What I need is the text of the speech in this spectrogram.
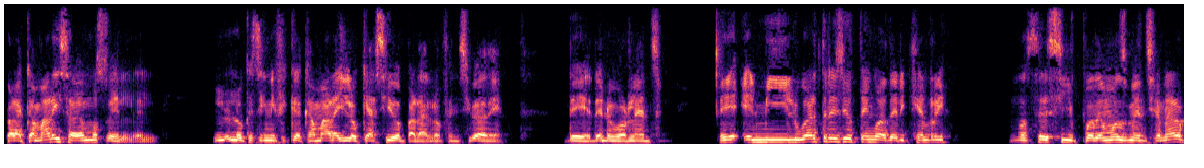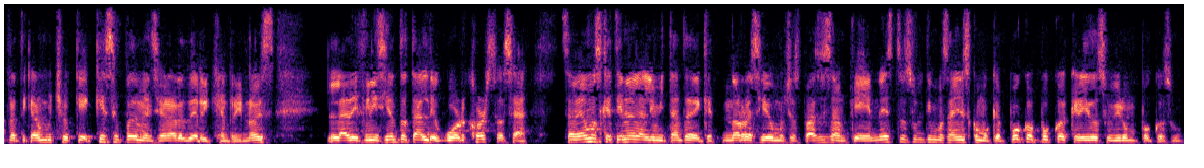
para Camara y sabemos el, lo que significa Camara y lo que ha sido para la ofensiva de, de, de Nueva Orleans. Eh, en mi lugar 3 yo tengo a Derrick Henry. No sé si podemos mencionar o platicar mucho qué, qué se puede mencionar de Derrick Henry. No es, la definición total de workhorse, o sea, sabemos que tiene la limitante de que no recibe muchos pases, aunque en estos últimos años como que poco a poco ha querido subir un poco su,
